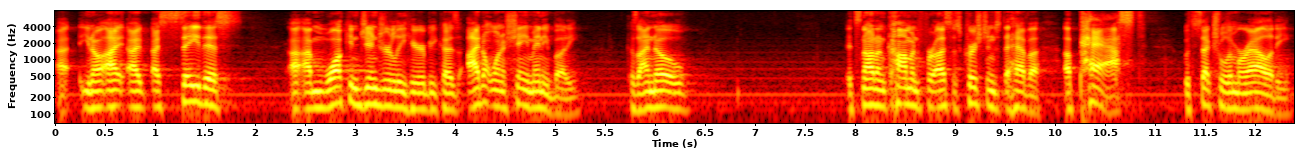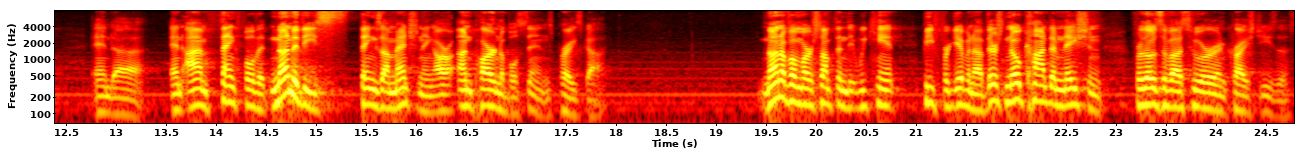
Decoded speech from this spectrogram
I, you know, I, I, I say this I'm walking gingerly here because I don't want to shame anybody, because I know it's not uncommon for us as Christians to have a, a past with sexual immorality. And, uh, and I'm thankful that none of these things I'm mentioning are unpardonable sins, praise God. None of them are something that we can't be forgiven of. There's no condemnation for those of us who are in Christ Jesus.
